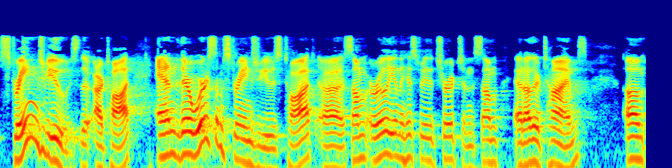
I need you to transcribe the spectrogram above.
strange views that are taught. And there were some strange views taught, uh, some early in the history of the church and some at other times. Um,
